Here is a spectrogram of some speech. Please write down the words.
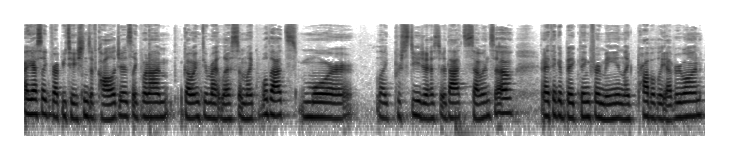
I guess like reputations of colleges. Like when I'm going through my list, I'm like, well, that's more like prestigious or that's so and so. And I think a big thing for me and like probably everyone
